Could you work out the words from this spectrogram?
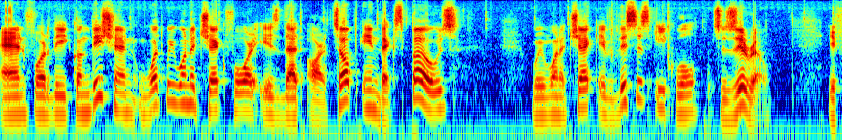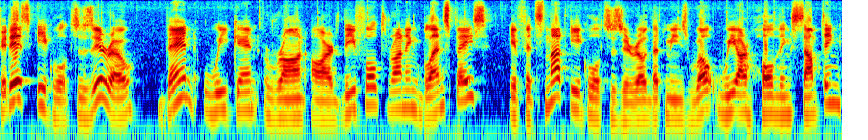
And for the condition, what we want to check for is that our top index pose, we want to check if this is equal to zero. If it is equal to zero, then we can run our default running blend space. If it's not equal to zero, that means, well, we are holding something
